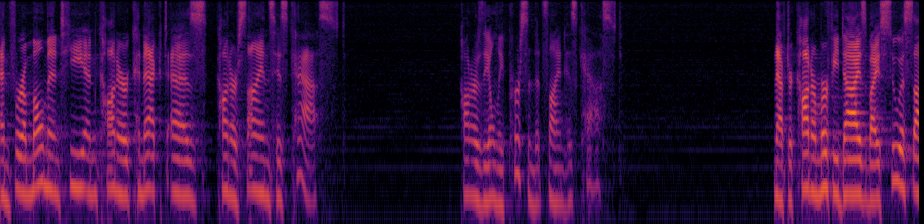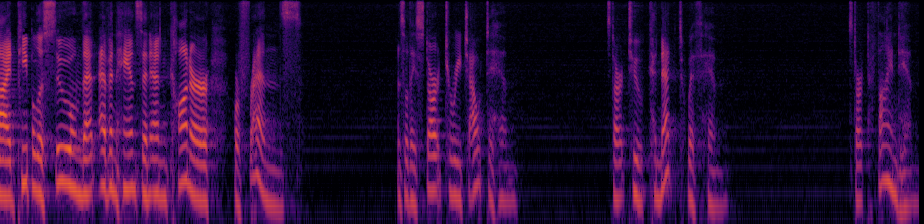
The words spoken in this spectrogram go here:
And for a moment, he and Connor connect as Connor signs his cast. Connor is the only person that signed his cast. And after Connor Murphy dies by suicide, people assume that Evan Hansen and Connor were friends. And so they start to reach out to him, start to connect with him, start to find him.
